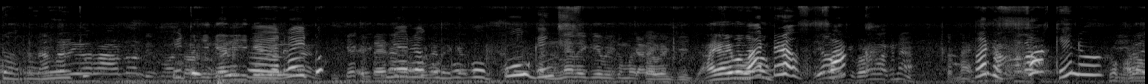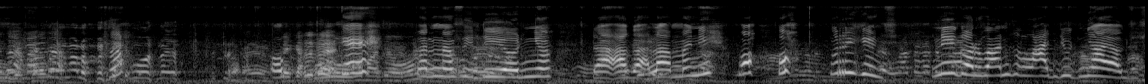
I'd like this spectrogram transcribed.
darahnya itu. itu Itu darah itu darah kupu-kupu iki. Ayo ayo Bang. What the fuck? What the fuck, hello? Oke, karena videonya udah agak lama nih. Wah, wah, ngeri guys. Ini korban selanjutnya ya guys.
